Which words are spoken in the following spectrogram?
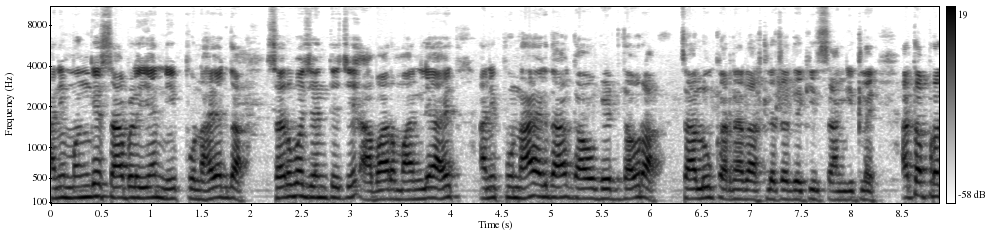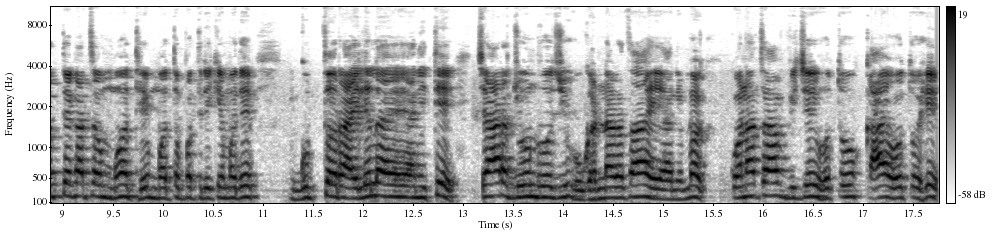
आणि मंगेश साबळे यांनी पुन्हा एकदा सर्व जनतेचे आभार मानले आहेत. आणि पुन्हा एकदा गाव भेट दौरा चालू करणार असल्याचं देखील सांगितलं आहे आता प्रत्येकाचं मत हे मतपत्रिकेमध्ये गुप्त राहिलेलं आहे आणि ते चार जून रोजी उघडणारच आहे आणि मग कोणाचा विजय होतो काय होतो हे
